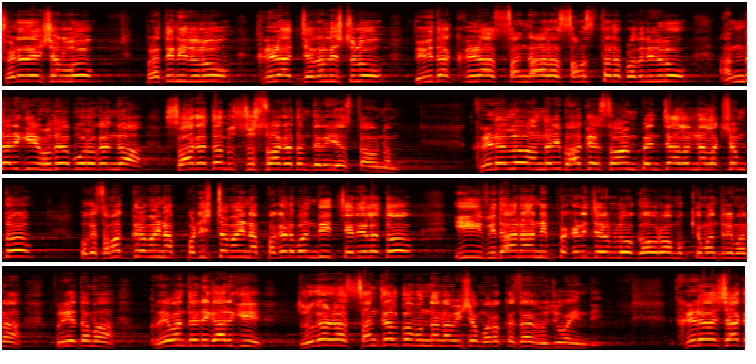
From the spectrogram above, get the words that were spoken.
ఫెడరేషన్లు ప్రతినిధులు క్రీడా జర్నలిస్టులు వివిధ క్రీడా సంఘాల సంస్థల ప్రతినిధులు అందరికీ హృదయపూర్వకంగా స్వాగతం సుస్వాగతం తెలియజేస్తా ఉన్నాం. క్రీడల్లో అందరి భాగస్వామ్యం పెంచాలన్న లక్ష్యంతో ఒక సమగ్రమైన పటిష్టమైన పగడబందీ చర్యలతో ఈ విధానాన్ని ప్రకటించడంలో గౌరవ ముఖ్యమంత్రి మన ప్రియతమ రేవంత్ రెడ్డి గారికి దృఢ సంకల్పం ఉందన్న విషయం మరొక్కసారి రుజువైంది. క్రీడల శాఖ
